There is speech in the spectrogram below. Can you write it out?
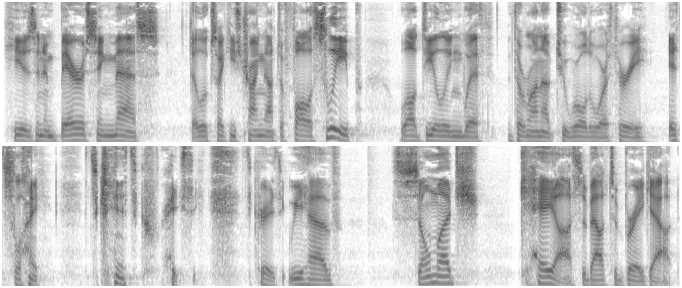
he is an embarrassing mess that looks like he's trying not to fall asleep while dealing with the run up to World War III. It's like, it's, it's crazy. It's crazy. We have so much chaos about to break out.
